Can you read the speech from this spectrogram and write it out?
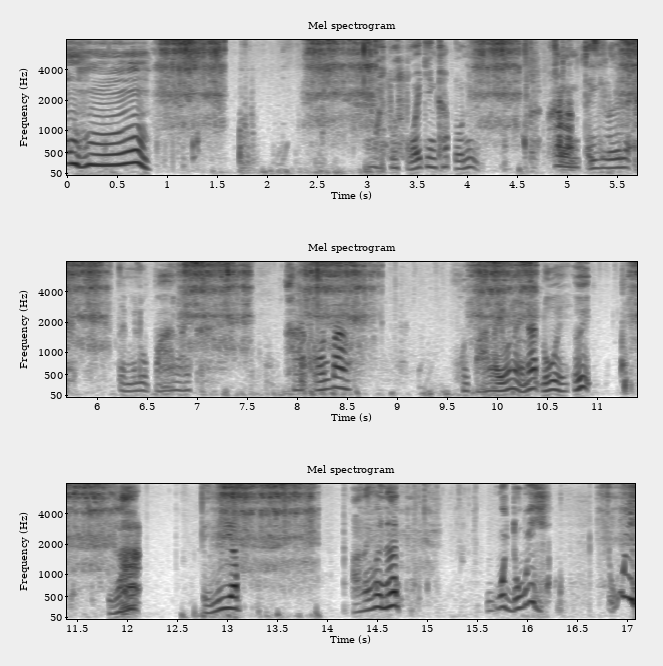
อือหือโอ้ยตัวสวยจริงครับตัวนี้การันตีเลยแหละ แต่ไม่รู้ปลาอะไร ขาดอ่อนบ้างโอ้ยปลาอะไรวะไหนนัดดูเฮ้ยไอ้ละไอ้เรียบ อะไรวะนัดโอ้ยดูดิดูดิ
